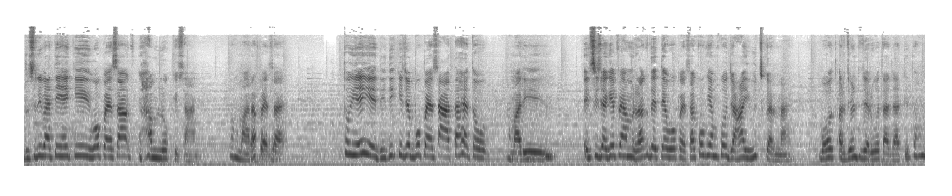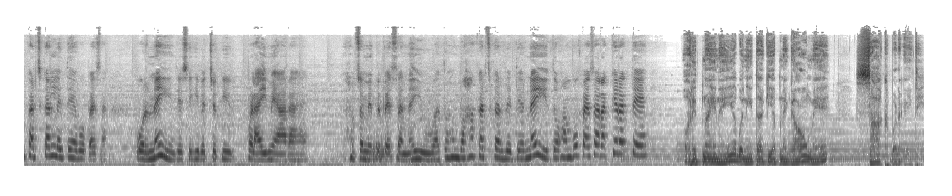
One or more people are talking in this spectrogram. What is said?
दूसरी बात यह है कि वो पैसा हम लोग किसान तो हमारा पैसा है। तो यही है दीदी कि जब वो पैसा आता है तो हमारी ऐसी जगह पे हम रख देते हैं वो पैसा को कि हमको जहाँ यूज़ करना है। बहुत अर्जेंट ज़रूरत आ जाती है तो हम खर्च कर लेते हैं वो पैसा। और नहीं, जैसे कि बच्चों की पढ़ाई में आ रहा है, हम समय पे पैसा नहीं हुआ तो हम वहाँ खर्च कर देते हैं। नहीं तो हम वो पैसा रख के रखते हैं। और इतना ही नहीं, अब अनीता की अपने गाँव में साख बढ़ गई थी।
